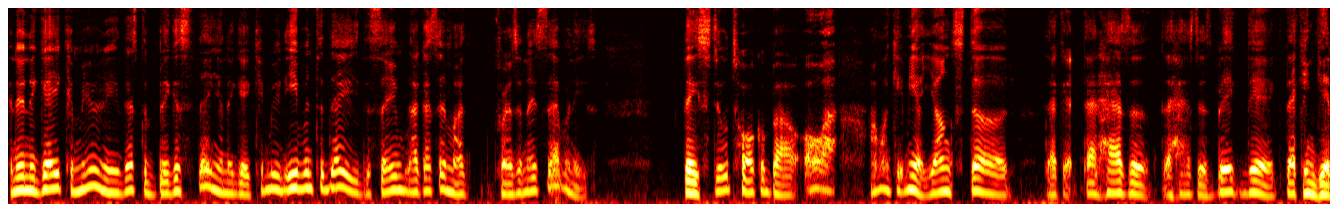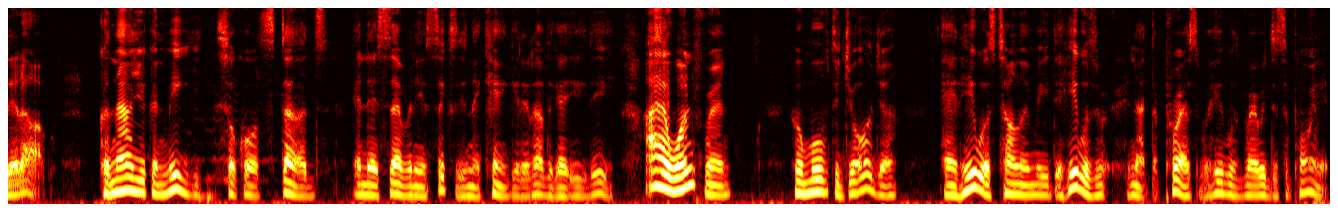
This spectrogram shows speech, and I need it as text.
And in the gay community, that's the biggest thing in the gay community. Even today, the same, like I said, my friends in their 70s, they still talk about, oh, I, I'm gonna get me a young stud that that has a that has this big dick that can get it up. Cause now you can meet so-called studs in their 70s and 60s and they can't get it up. They got ED. I had one friend who moved to Georgia and he was telling me that he was not depressed, but he was very disappointed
